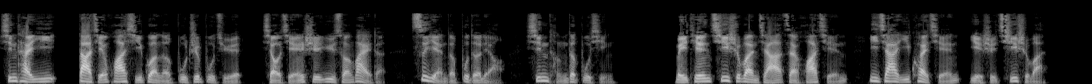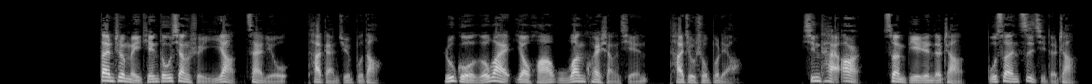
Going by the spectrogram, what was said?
心态一：大钱花习惯了，不知不觉；小钱是预算外的，刺眼的不得了，心疼的不行。每天七十万家在花钱，一家一块钱也是七十万，但这每天都像水一样在流，他感觉不到。如果额外要花五万块赏钱，他就受不了。心态二：算别人的账，不算自己的账。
